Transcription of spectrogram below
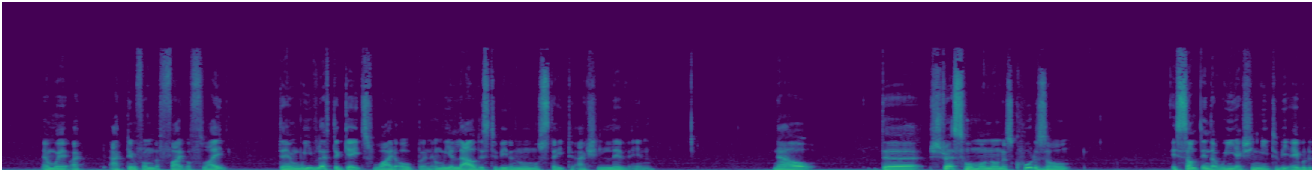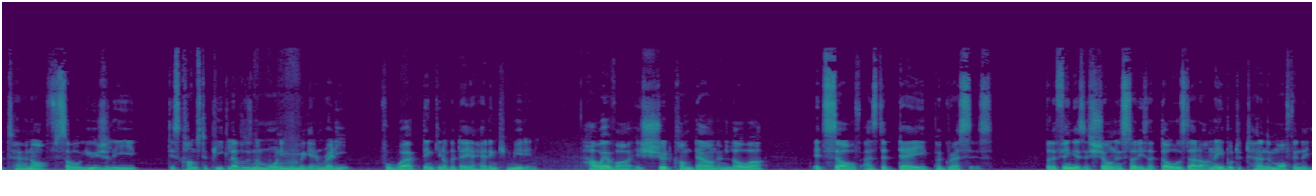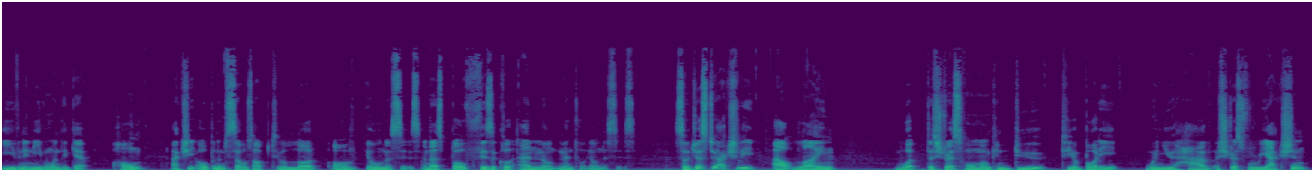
and we're act- acting from the fight or flight, then we've left the gates wide open and we allow this to be the normal state to actually live in. Now, the stress hormone known as cortisol is something that we actually need to be able to turn off. So, usually, this comes to peak levels in the morning when we're getting ready for work, thinking of the day ahead, and commuting. However, it should come down and lower itself as the day progresses. But the thing is, it's shown in studies that those that are unable to turn them off in the evening, even when they get home, actually open themselves up to a lot of illnesses. And that's both physical and mental illnesses. So, just to actually outline what the stress hormone can do to your body when you have a stressful reaction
